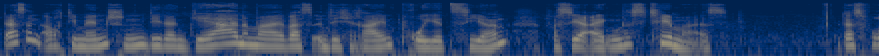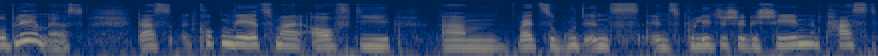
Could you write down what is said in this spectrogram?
Das sind auch die Menschen, die dann gerne mal was in dich rein projizieren, was ihr eigenes Thema ist. Das Problem ist, das gucken wir jetzt mal auf die, ähm, weil es so gut ins, ins politische Geschehen passt,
